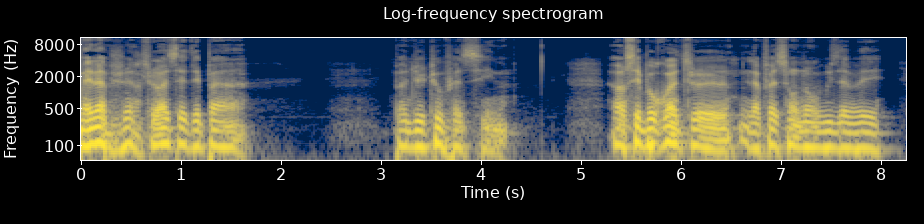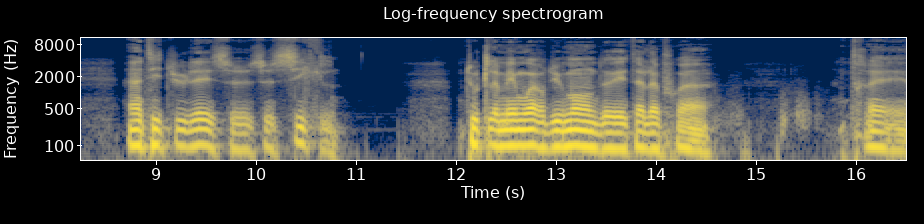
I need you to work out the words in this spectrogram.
Mais là, tu vois, c'était pas, pas du tout facile. Alors c'est pourquoi la façon dont vous avez intitulé ce, ce cycle, toute la mémoire du monde est à la fois très,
